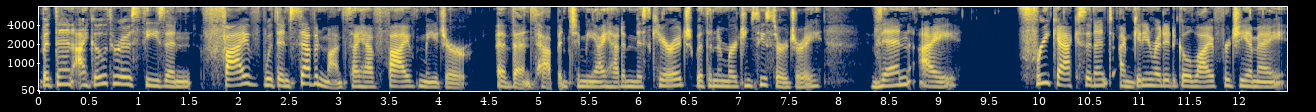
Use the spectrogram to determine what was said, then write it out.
but then I go through a season five within seven months. I have five major events happened to me. I had a miscarriage with an emergency surgery. Then I freak accident. I'm getting ready to go live for GMA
